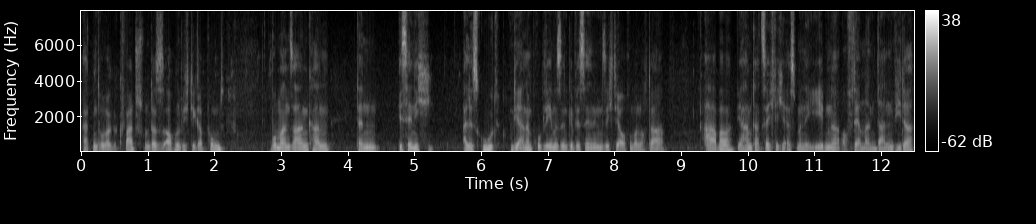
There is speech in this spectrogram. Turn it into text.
Wir hatten drüber gequatscht und das ist auch ein wichtiger Punkt, wo man sagen kann, dann ist ja nicht alles gut. Und die anderen Probleme sind in gewisser Hinsicht ja auch immer noch da. Aber wir haben tatsächlich erstmal eine Ebene, auf der man dann wieder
